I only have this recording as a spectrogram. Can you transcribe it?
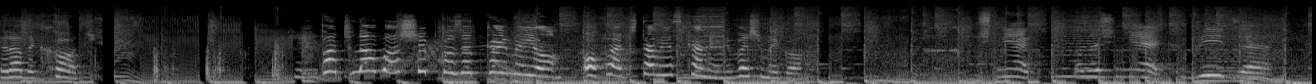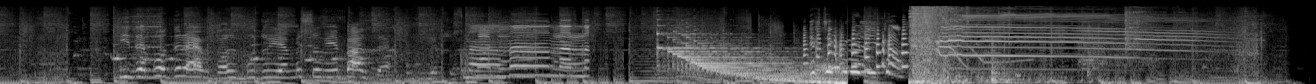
Radek, chodź. Patrz, lawa, szybko zatkajmy ją. O, patrz, tam jest kamień, weźmy go. Śnieg, ale śnieg. Widzę. Idę po drewno, zbudujemy sobie bazę. Na, na.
